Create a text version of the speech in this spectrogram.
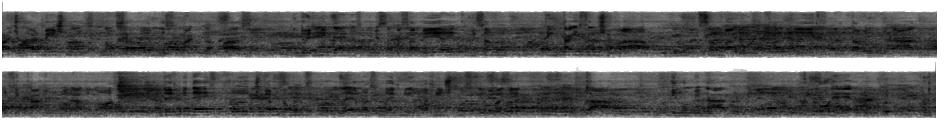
particularmente nós não sabemos desse marco da paz. Em 2010 nós começamos a saber e começamos a tentar incentivar o grupo Sambaí a fazer esse Natal iluminado, esse carro iluminado nosso. Em 2010 foi, tivemos alguns problemas, em 2011 a gente conseguiu fazer um carro iluminado correto, porque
